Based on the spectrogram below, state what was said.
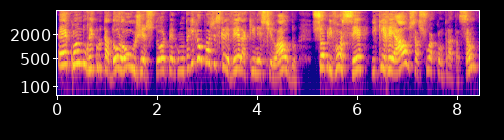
É quando o recrutador ou o gestor pergunta: o que, que eu posso escrever aqui neste laudo sobre você e que realça a sua contratação?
